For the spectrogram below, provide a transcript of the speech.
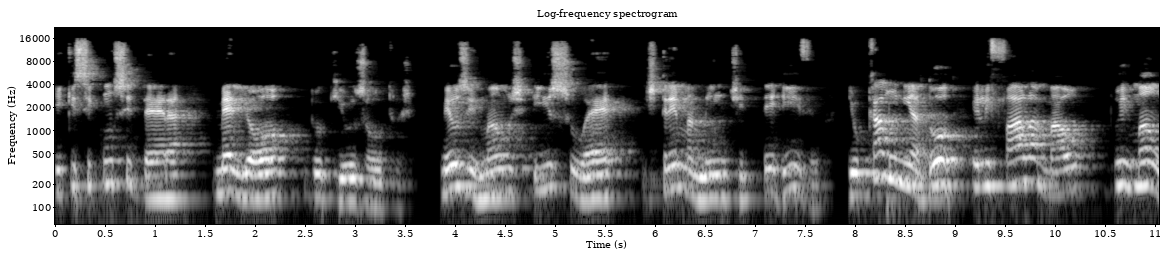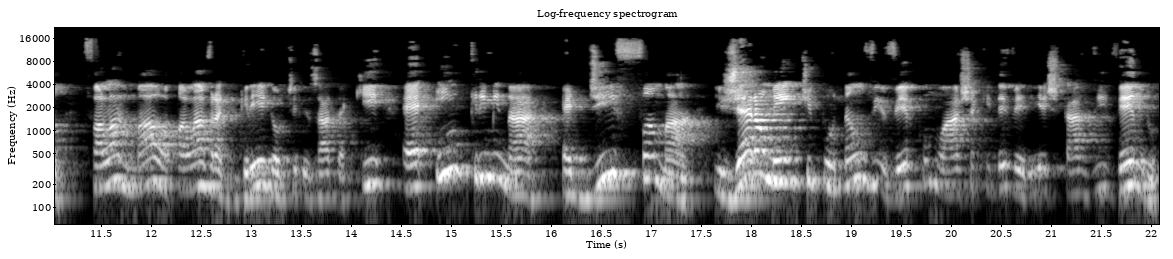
e que se considera melhor do que os outros. Meus irmãos, isso é extremamente terrível. E o caluniador, ele fala mal do irmão. Falar mal, a palavra grega utilizada aqui é incriminar, é difamar, e geralmente por não viver como acha que deveria estar vivendo.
